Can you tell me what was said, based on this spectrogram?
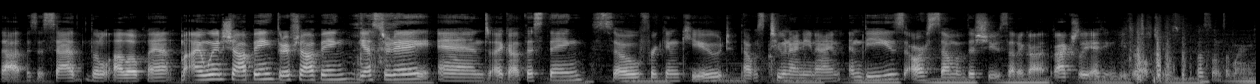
that is a sad little aloe plant. I went shopping thrift shopping yesterday and I got this thing. So freaking cute. That was $2.99 and these are some of the shoes that I got. Actually I think these are all the shoes. The ones I'm wearing.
